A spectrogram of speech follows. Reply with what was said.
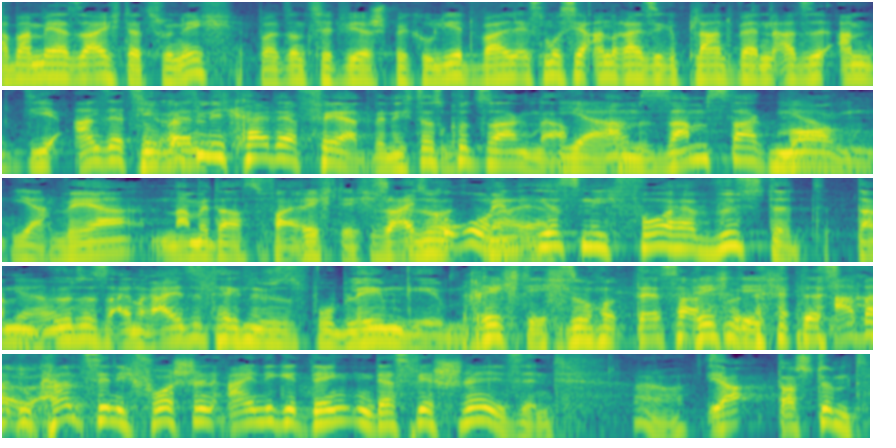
Aber mehr sage ich dazu nicht, weil sonst wird wieder spekuliert, weil es muss ja Anreise geplant werden. Also am, die Ansetzung Die Öffentlichkeit erfährt, wenn ich das kurz sagen darf, Ja. am Samstagmorgen, Ja, ja. wer nachmittags feiert. Richtig. Seit also, Corona wenn erst. ihr es nicht vorher wüsstet, dann Ja. würde es ein reisetechnisches Problem geben. Richtig. So, deshalb, Richtig. deshalb, Aber du kannst dir nicht vorstellen, einige denken, dass wir schnell sind. Ja, das stimmt.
